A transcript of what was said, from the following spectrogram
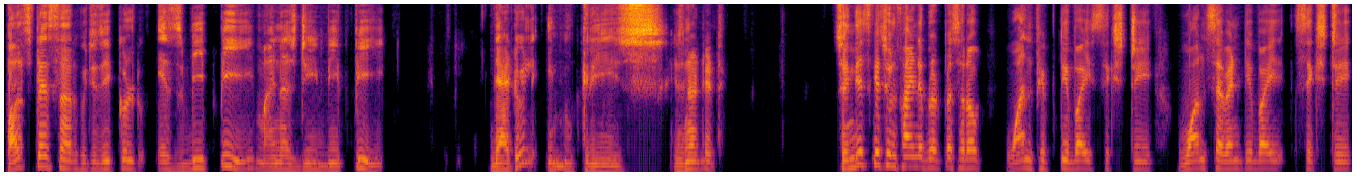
Pulse pressure which is equal to SBP minus DBP that will increase, isn't it? So in this case, you'll find a blood pressure of 150 by 60, 170 by 60.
